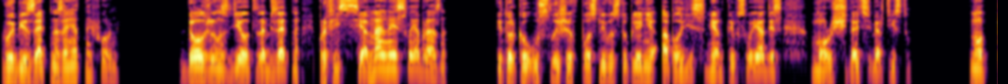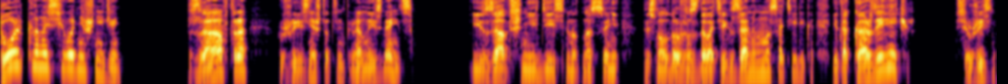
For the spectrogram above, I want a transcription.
в обязательно занятной форме. Должен сделать это обязательно профессионально и своеобразно. И только услышав после выступления аплодисменты в свой адрес, можешь считать себя артистом. Но только на сегодняшний день. Завтра в жизни что-то непременно изменится. И завтрашние десять минут на сцене ты снова должен сдавать экзамен на сатирика, и так каждый вечер, всю жизнь.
